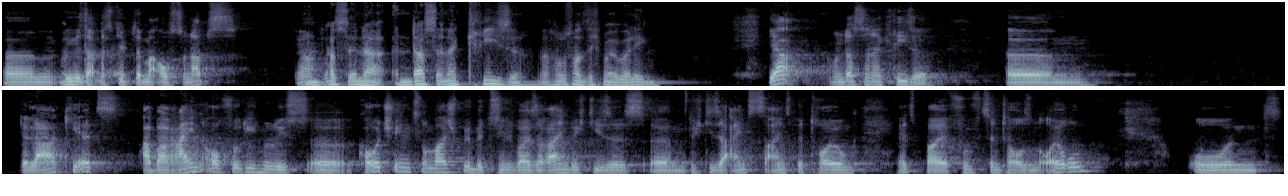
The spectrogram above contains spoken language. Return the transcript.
Ähm, wie gesagt, es gibt immer Aufs und Abs. Ja. Und das in, der, das in der Krise, das muss man sich mal überlegen. Ja, und das in der Krise. Ähm, der lag jetzt, aber rein auch wirklich nur durchs äh, Coaching zum Beispiel, beziehungsweise rein durch, dieses, ähm, durch diese 1 zu 1 Betreuung jetzt bei 15.000 Euro. Und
